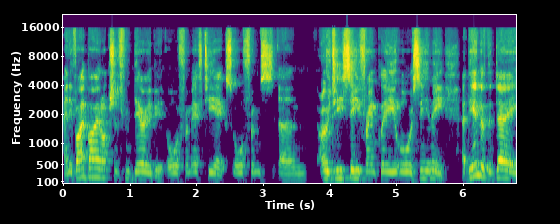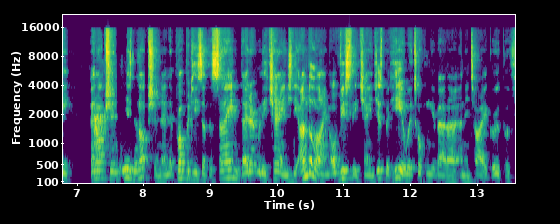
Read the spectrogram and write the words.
And if I buy an option from Deribit or from FTX or from um, OTC, frankly, or CME, at the end of the day, an option is an option and the properties are the same. They don't really change. The underlying obviously changes, but here we're talking about a, an entire group of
